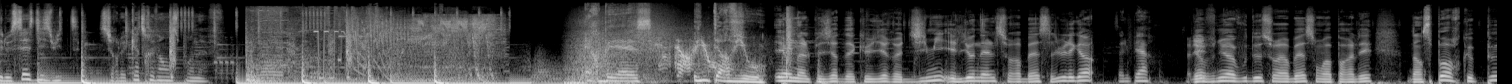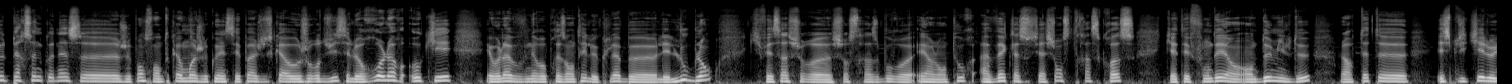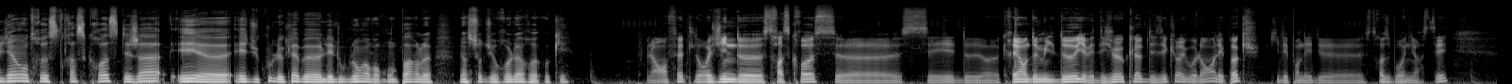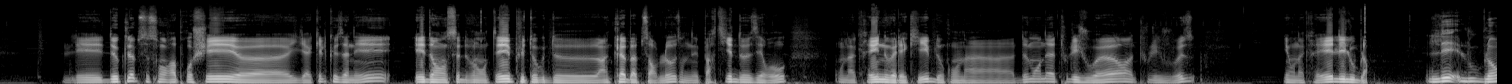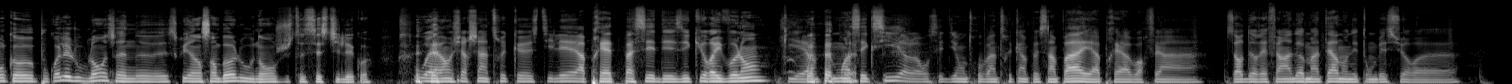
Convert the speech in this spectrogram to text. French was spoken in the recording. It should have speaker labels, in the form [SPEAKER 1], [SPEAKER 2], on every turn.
[SPEAKER 1] c'est le 16-18 sur le 91.9.
[SPEAKER 2] RBS Interview.
[SPEAKER 3] Et on a le plaisir d'accueillir Jimmy et Lionel sur RBS. Salut les gars
[SPEAKER 4] Salut Pierre
[SPEAKER 3] Bienvenue à vous deux sur RBS. On va parler d'un sport que peu de personnes connaissent, euh, je pense. En tout cas, moi, je ne connaissais pas jusqu'à aujourd'hui. C'est le roller hockey. Et voilà, vous venez représenter le club euh, Les Loups qui fait ça sur, euh, Strasbourg et alentour, avec l'association Strascross, qui a été fondée en, en 2002. Alors, peut-être expliquer le lien entre Strascross déjà et, et du coup le club Les Loups Blancs avant qu'on parle, bien sûr, du roller hockey.
[SPEAKER 5] Alors en fait, l'origine de Strascross, euh, c'est de créé en 2002. Il y avait déjà le club des écuries volants à l'époque, qui dépendait de Strasbourg Université. Les deux clubs se sont rapprochés euh, il y a quelques années, et dans cette volonté, plutôt que de un club absorbe l'autre, on est parti de zéro. On a créé une nouvelle équipe, donc on a demandé à tous les joueurs, à tous les joueuses, et on a créé les Loups Blancs
[SPEAKER 3] les loups blancs. Pourquoi les loups blancs Est-ce qu'il y a un symbole ou non Juste c'est stylé quoi?
[SPEAKER 4] Ouais, on cherchait un truc euh, stylé après être passé des écureuils volants, qui est un peu moins sexy. Alors on s'est dit on trouve un truc un peu sympa et après avoir fait un une sorte de référendum interne, on est tombé sur euh,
